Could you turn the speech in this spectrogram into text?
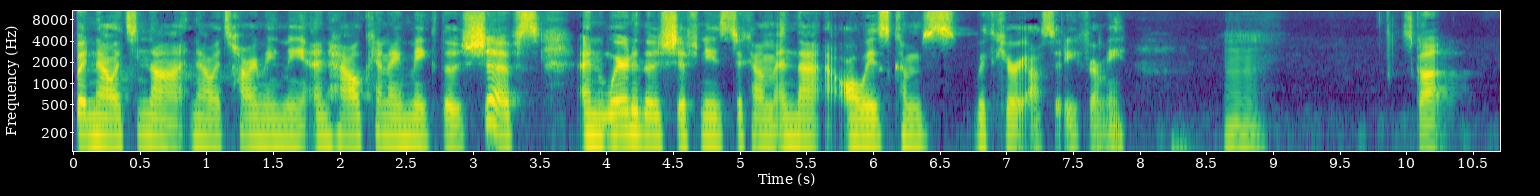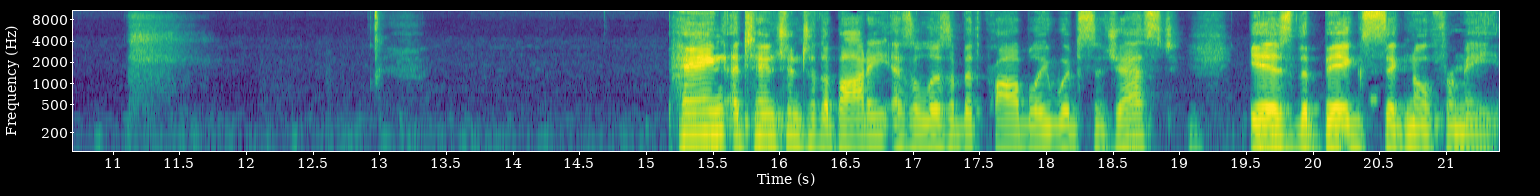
but now it's not. Now it's harming me. And how can i make those shifts? And where do those shifts needs to come? And that always comes with curiosity for me. Mm. scott paying attention to the body, as Elisabeth probably would suggest, is the big signal for me.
